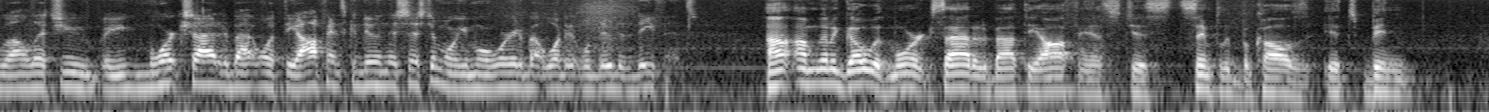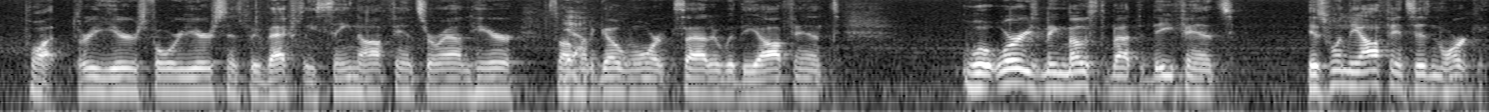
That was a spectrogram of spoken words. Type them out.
well, I'll let you. Are you more excited about what the offense can do in this system, or are you more worried about what it will do to the defense? I'm going to go with more excited about the offense just simply because it's been, what, three years, four years since we've actually seen offense around here. So I'm going to go more excited with the offense. What worries me most about the defense is when the offense isn't working.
